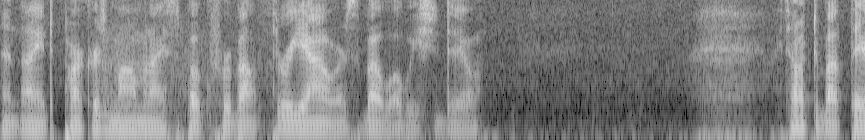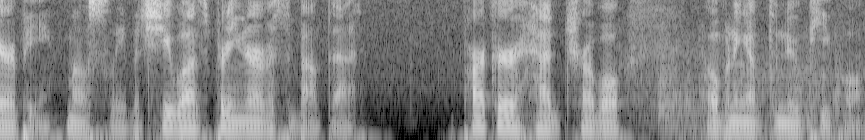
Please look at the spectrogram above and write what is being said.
That night, Parker's mom and I spoke for about three hours about what we should do. We talked about therapy, mostly, but she was pretty nervous about that. Parker had trouble opening up to new people,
